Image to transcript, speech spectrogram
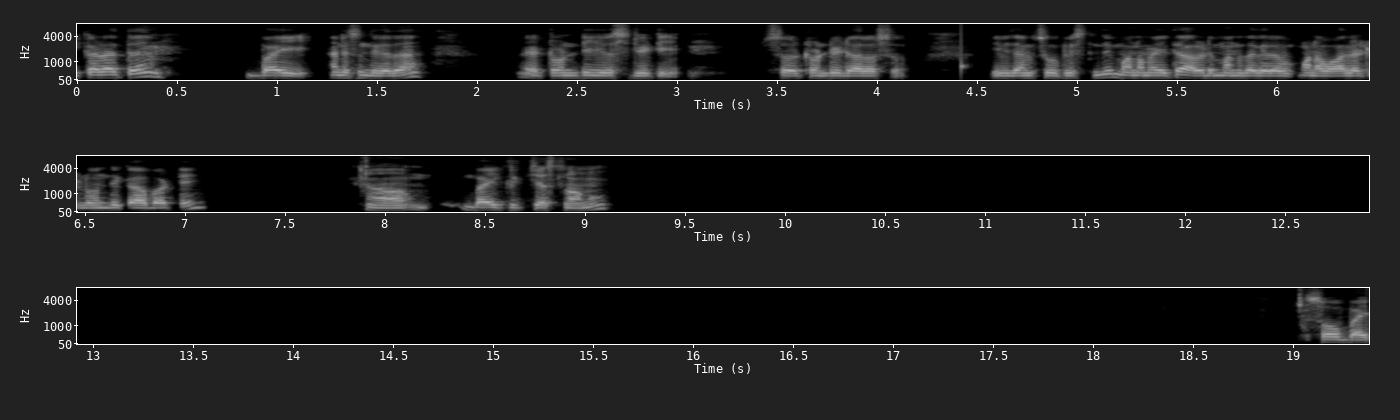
ఇక్కడైతే బై అనేసి ఉంది కదా. Twenty USDT. So twenty dollars. ఈ విధంగా చూపిస్తుంది. మనమైతే ఆల్రెడీ మన దగ్గర మన వాలెట్లో ఉంది కాబట్టి బై క్లిక్ చేస్తున్నాను. సో బై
